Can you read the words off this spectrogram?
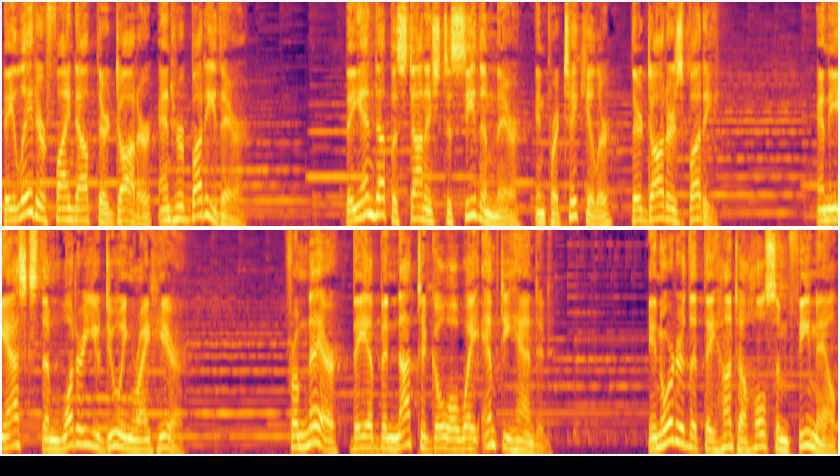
They later find out their daughter and her buddy there. They end up astonished to see them there, in particular, their daughter's buddy. And he asks them what are you doing right here? From there, they have been not to go away empty-handed. In order that they hunt a wholesome female,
